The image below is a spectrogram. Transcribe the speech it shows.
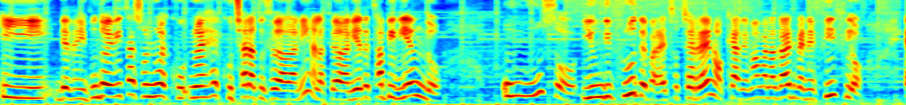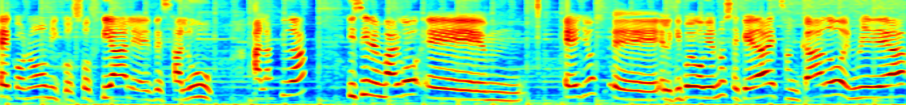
Y desde mi punto de vista eso no es, escuchar a tu ciudadanía, la ciudadanía te está pidiendo un uso y un disfrute para estos terrenos que además van a traer beneficios económicos, sociales, de salud a la ciudad y sin embargo eh, ellos, eh, el equipo de gobierno se queda estancado en una idea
